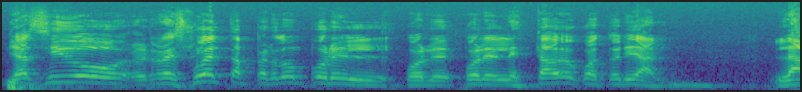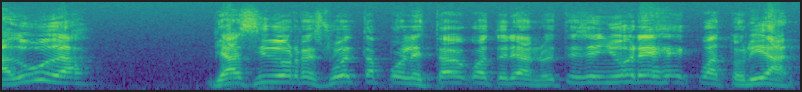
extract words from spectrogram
ya ha sido resuelta, perdón, por el, por el, por el Estado ecuatoriano. La duda ya ha sido resuelta por el Estado ecuatoriano. Este señor es ecuatoriano.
